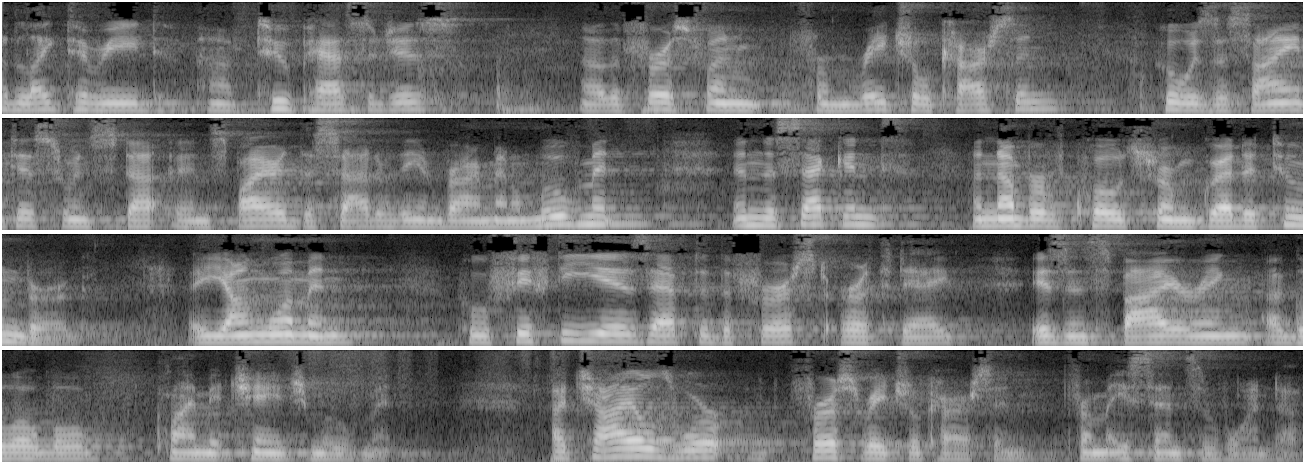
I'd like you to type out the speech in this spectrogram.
I'd like to read uh, two passages. Uh, the first one from Rachel Carson, who was a scientist who insta- inspired the start of the environmental movement, and the second, a number of quotes from Greta Thunberg, a young woman who, 50 years after the first Earth Day, is inspiring a global climate change movement. A child's world, first Rachel Carson, from A Sense of Wonder.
